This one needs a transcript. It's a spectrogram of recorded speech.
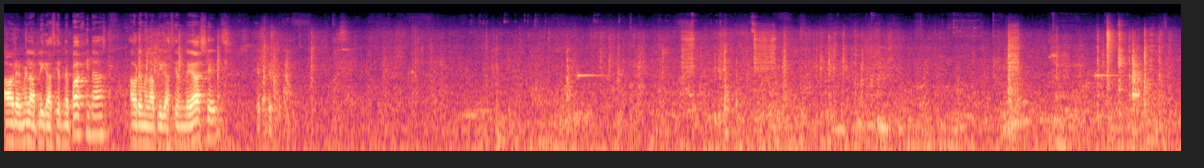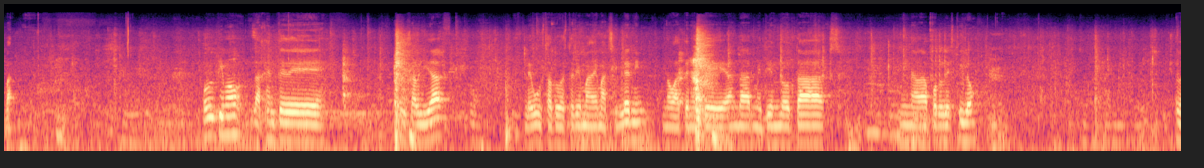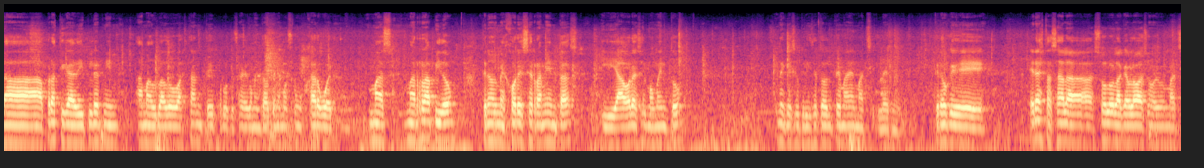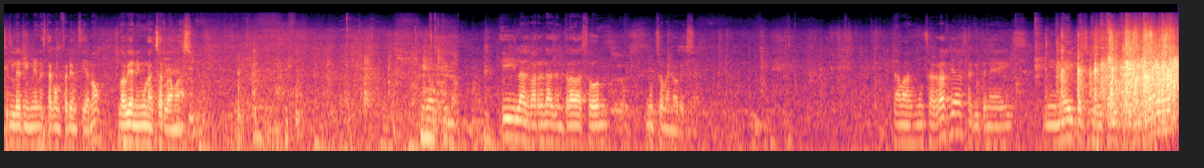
ábreme la aplicación de páginas ábreme la aplicación de assets etcétera Por la gente de usabilidad le gusta todo este tema de Machine Learning, no va a tener que andar metiendo tags ni nada por el estilo. La práctica de Deep Learning ha madurado bastante, por lo que os había comentado, tenemos un hardware más, más rápido, tenemos mejores herramientas y ahora es el momento de que se utilice todo el tema del Machine Learning. Creo que era esta sala solo la que hablaba sobre Machine Learning en esta conferencia, ¿no? No había ninguna charla más. Y las barreras de entrada son mucho menores. Nada más, muchas gracias. Aquí tenéis mi email por si necesitáis.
